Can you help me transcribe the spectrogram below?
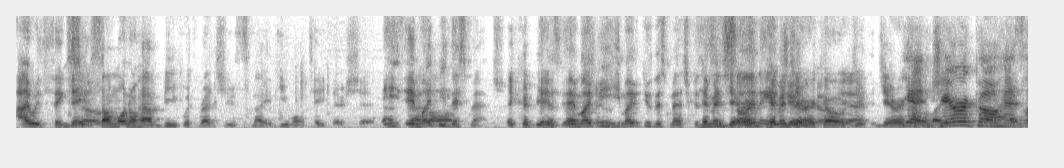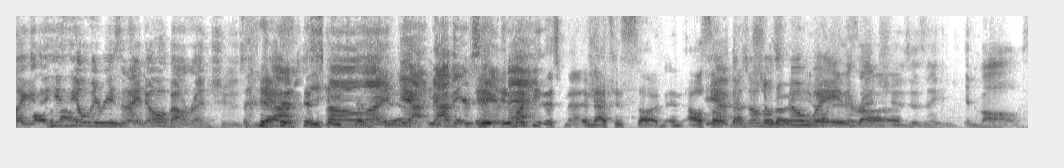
I would think They, so. Someone will have beef with Red Shoes tonight. and He won't take their shit. He- it that's might be this match. It could be It, this. it match, might too. be he might do this match because him and, his Jer- son him and Jericho. Yeah. Jericho. yeah, like, Jericho has like he's the only reason I know about Red Shoes. To Yeah, honest. he hates so like Shoes. yeah, now that you're saying It, it might be this match. and that's his son. And also, yeah, that there's almost Shota no Umino way is, that Red uh, Shoes isn't involved.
